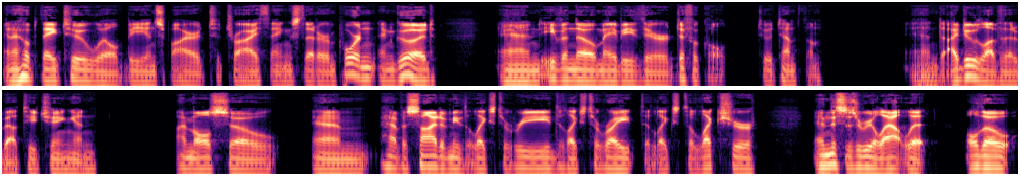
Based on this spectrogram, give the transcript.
and I hope they too will be inspired to try things that are important and good, and even though maybe they're difficult to attempt them. And I do love that about teaching, and I'm also um, have a side of me that likes to read, that likes to write, that likes to lecture, and this is a real outlet. Although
